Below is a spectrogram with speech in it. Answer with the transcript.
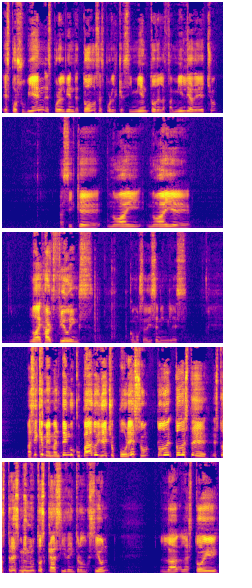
Es por su bien, es por el bien de todos, es por el crecimiento de la familia, de hecho. Así que no hay, no hay, eh, no hay hard feelings, como se dice en inglés. Así que me mantengo ocupado y de hecho por eso, todo, todo este, estos tres minutos casi de introducción, la, la estoy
